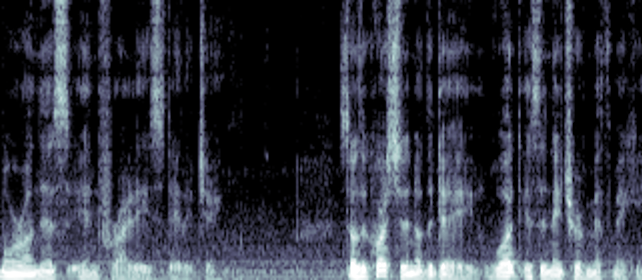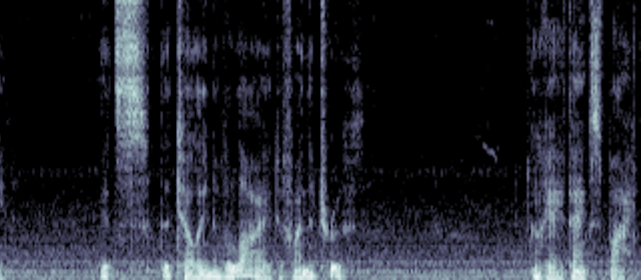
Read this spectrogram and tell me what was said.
More on this in Friday's Daily Jing. So the question of the day, what is the nature of myth making? It's the telling of a lie to find the truth. Okay, thanks. Bye.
